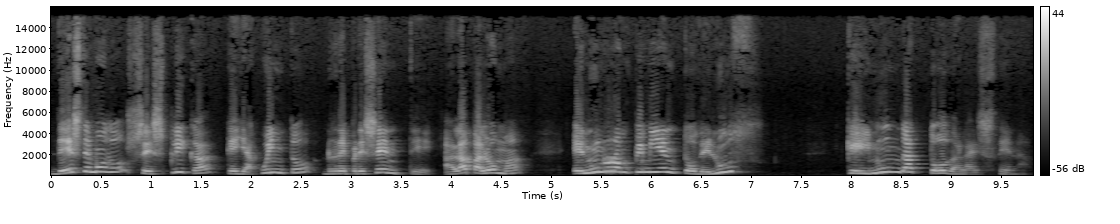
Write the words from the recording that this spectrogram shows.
De este modo se explica que Yacuinto represente a la paloma en un rompimiento de luz que inunda toda la escena.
